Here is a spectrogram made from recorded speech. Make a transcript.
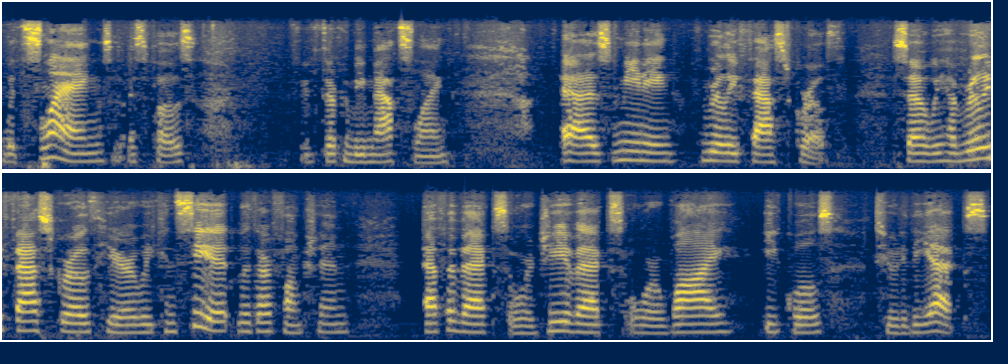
with slangs, I suppose, if there can be math slang, as meaning really fast growth. So we have really fast growth here. We can see it with our function f of x or g of x or y equals 2 to the x.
